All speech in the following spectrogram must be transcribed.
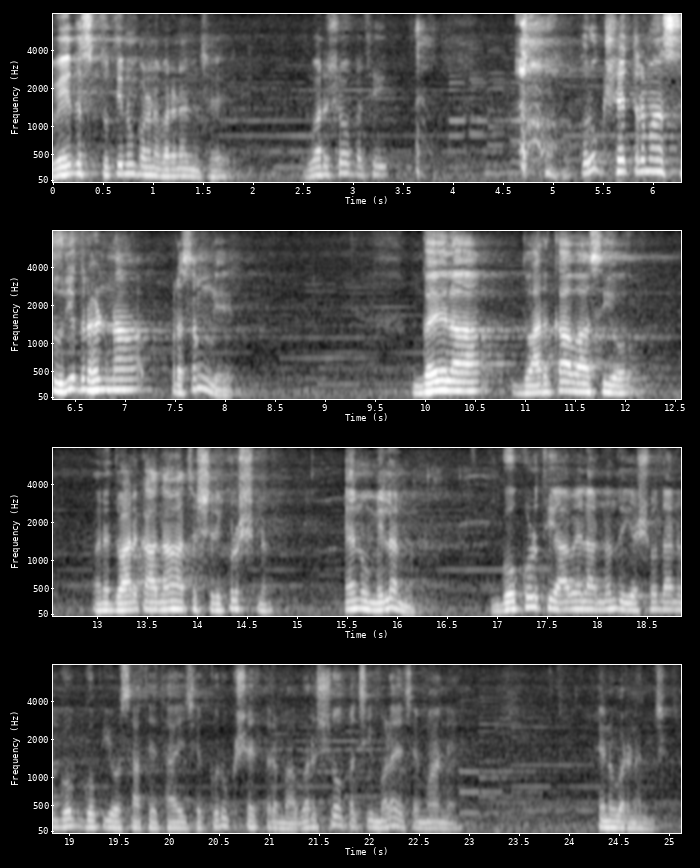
વેદ સ્તુતિનું પણ વર્ણન છે. વર્ષો પછી કુરુક્ષેત્રમાં સૂર્યગ્રહણના પ્રસંગે ગયેલા દ્વારકાવાસીઓ અને દ્વારકાનાથ શ્રી કૃષ્ણ એનું મિલન ગોકુળથી આવેલા નંદ યશોદાને ગોપ ગોપીઓ સાથે થાય છે. કુરુક્ષેત્રમાં વર્ષો પછી મળે છે માને. એનું વર્ણન છે.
